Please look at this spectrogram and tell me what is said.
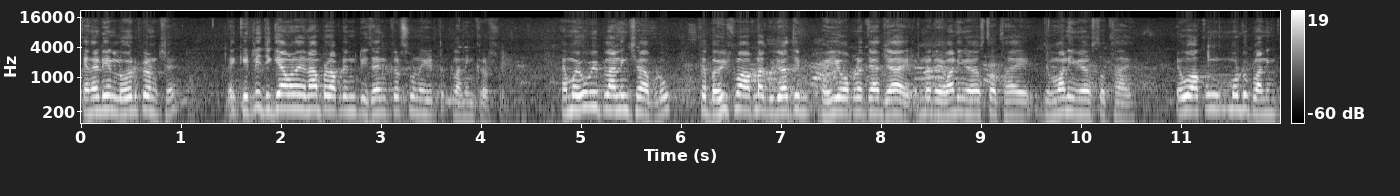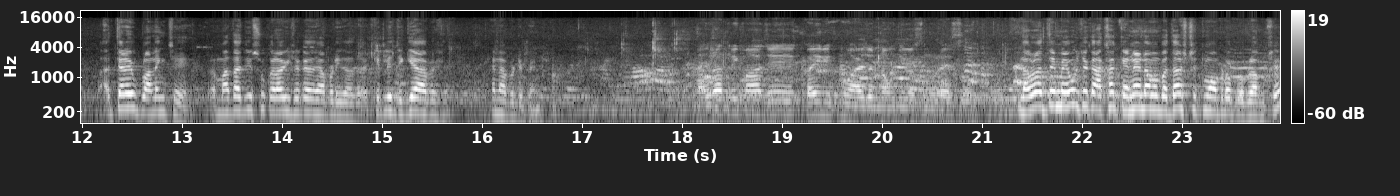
કેનેડિયન લોયર પણ છે. એટલે કેટલી જગ્યા મળે એના પર આપણે ડિઝાઇન કરશું ને એ રીતે પ્લાનિંગ કરશું. એમાં એવું બી પ્લાનિંગ છે આપણું કે ભવિષ્યમાં આપણા ગુજરાતી ભાઈઓ આપણે ત્યાં જાય, એમને રહેવાની વ્યવસ્થા થાય, જમવાની વ્યવસ્થા થાય. એવું આખું મોટું પ્લાનિંગ અત્યારે એવું પ્લાનિંગ છે. માતાજી શું કરાવી શકે છે આપણી સાથે? કેટલી જગ્યા આપે છે? એના પર ડિપેન્ડ છે. નવરાત્રિમાં એવું છે કે આખા કેનેડામાં બધા સ્ટેટમાં આપણો પ્રોગ્રામ છે.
